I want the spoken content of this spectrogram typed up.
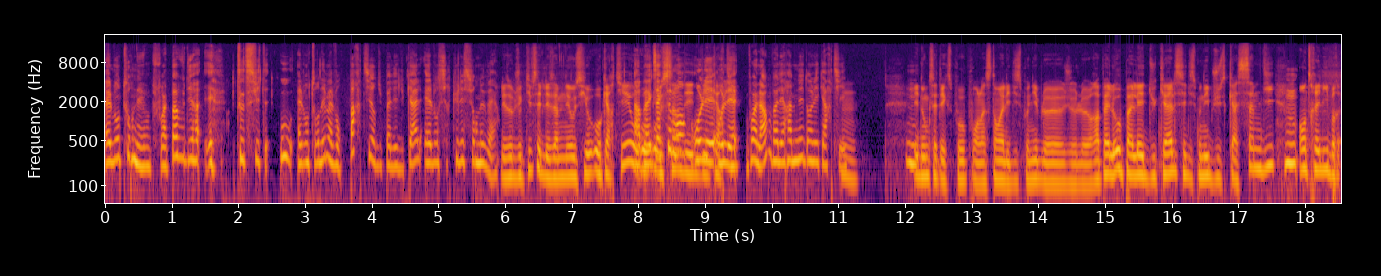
Elles vont tourner. Je ne pourrais pas vous dire eh, tout de suite où elles vont tourner, mais elles vont partir du Palais Ducal et elles vont circuler sur Nevers. Les objectifs, c'est de les amener aussi au, au quartier, au, ah au- bah au exactement. sein des, on, des les, on quartiers? les, voilà, on va les ramener dans les quartiers. Hmm. Mm. Et donc cette expo, pour l'instant, elle est disponible, je le rappelle, au Palais Ducal. C'est disponible jusqu'à samedi, Mm. entrée libre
